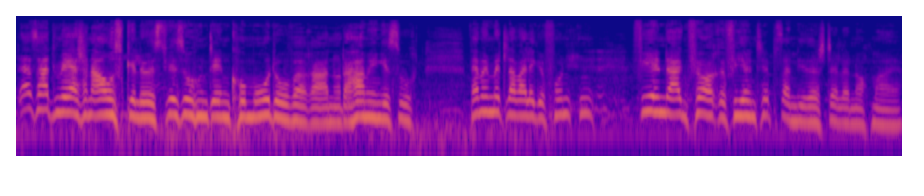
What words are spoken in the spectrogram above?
das hatten wir ja schon ausgelöst. Wir suchen den Komodo-Varan oder haben ihn gesucht. Wir haben ihn mittlerweile gefunden. Vielen Dank für eure vielen Tipps an dieser Stelle nochmal.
